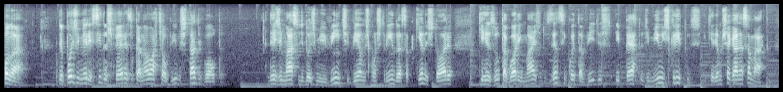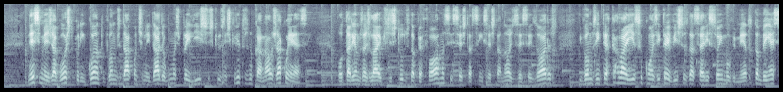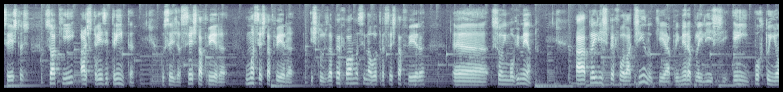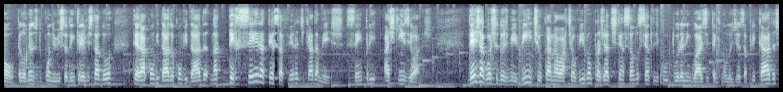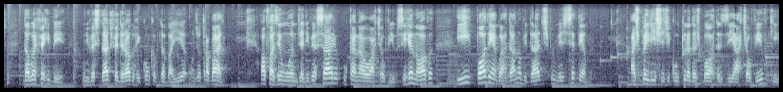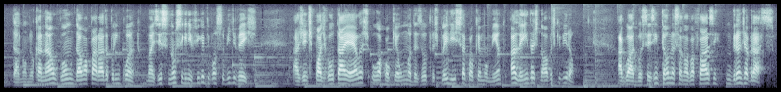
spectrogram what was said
Olá! Depois de merecidas férias, o canal Arte ao Vivo está de volta. Desde março de 2020, viemos construindo essa pequena história que resulta agora em mais de 250 vídeos e perto de mil inscritos, e queremos chegar nessa marca. Nesse mês de agosto, por enquanto, vamos dar continuidade a algumas playlists que os inscritos no canal já conhecem. Voltaremos às lives de estudos da performance, sexta sim, sexta não, às 16 horas, e vamos intercalar isso com as entrevistas da série Sou em Movimento, também às sextas, só que às 13h30. Ou seja, sexta-feira, uma sexta-feira, Estudos da Performance, na outra sexta-feira, é, em Movimento. A playlist Perfor Latino, que é a primeira playlist em portunhol, pelo menos do ponto de vista do entrevistador, terá convidado ou convidada na terceira terça-feira de cada mês, sempre às 15 horas. Desde agosto de 2020, o canal Arte ao Vivo é um projeto de extensão do Centro de Cultura, Linguagem e Tecnologias Aplicadas da UFRB, Universidade Federal do Recôncavo da Bahia, onde eu trabalho. Ao fazer um ano de aniversário, o canal Arte ao Vivo se renova e podem aguardar novidades para o mês de setembro. As playlists de Cultura das Bordas e Arte ao Vivo, que dá nome ao canal, vão dar uma parada por enquanto, mas isso não significa que vão subir de vez a gente pode voltar a elas ou a qualquer uma das outras playlists a qualquer momento, além das novas que virão. Aguardo vocês então nessa nova fase. Um grande abraço!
